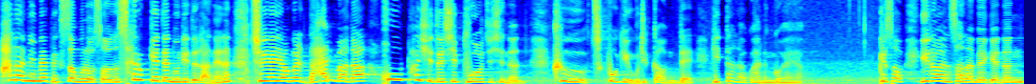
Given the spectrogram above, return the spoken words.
하나님의 백성으로서는 새롭게 된 우리들 안에는 주의 영을 날마다 호흡하시듯이 부어주시는 그 축복이 우리 가운데 있다라고 하는 거예요. 그래서 이러한 사람에게는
